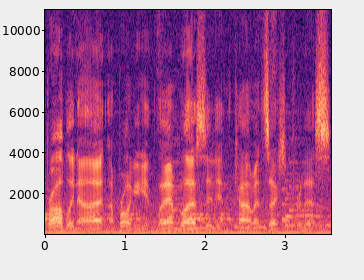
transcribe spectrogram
Probably not. I'm probably gonna get lambasted in the comment section for this.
